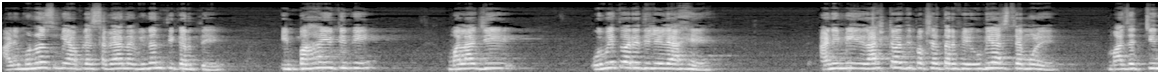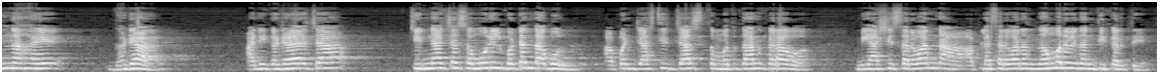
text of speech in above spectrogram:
आणि म्हणूनच मी आपल्या सगळ्यांना विनंती करते की महायुतीने मला जी उमेदवारी दिलेली आहे आणि मी राष्ट्रवादी पक्षातर्फे उभी असल्यामुळे माझं चिन्ह आहे घड्याळ. आणि घड्याळाच्या चिन्हाच्या समोरील बटन दाबून आपण जास्तीत जास्त मतदान करावं. मी अशी सर्वांना आपल्या सर्वांना नम्र विनंती करते.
